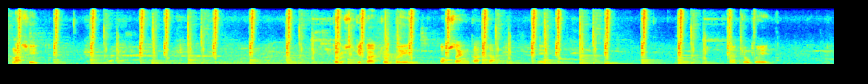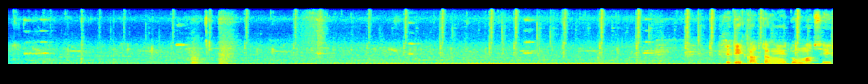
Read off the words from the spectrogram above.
Nasi. Terus kita cobain oseng kacang. Nih. Kita cobain. Jadi kacangnya itu masih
